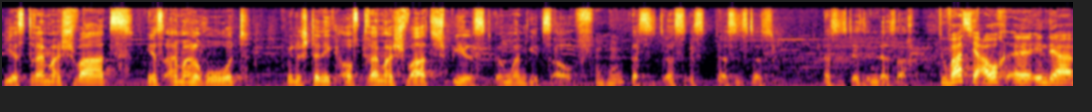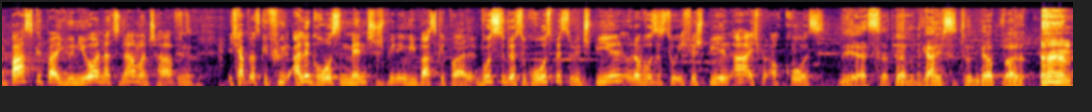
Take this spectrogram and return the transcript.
hier ist dreimal schwarz, hier ist einmal rot. Wenn du ständig auf dreimal schwarz spielst, irgendwann geht's auf. Das, ist, das, ist, das, ist das, das ist der Sinn der Sache. Du warst ja auch äh, in der Basketball-Junior-Nationalmannschaft. Ja. Ich habe das Gefühl, alle großen Menschen spielen irgendwie Basketball. Wusstest du, dass du groß bist und willst spielen? Oder wusstest du, ich will spielen, ah, ich bin auch groß? Nee, das hat damit gar nichts zu tun gehabt, weil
